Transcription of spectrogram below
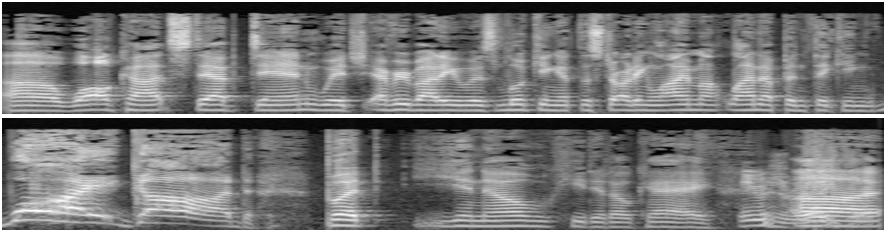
Uh, Walcott stepped in, which everybody was looking at the starting line, lineup and thinking, "Why God?" But you know, he did okay. He was really Uh,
